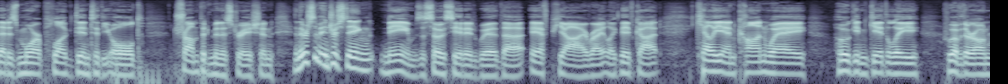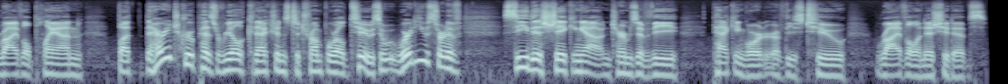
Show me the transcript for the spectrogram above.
that is more plugged into the old Trump administration. And there's some interesting names associated with uh, AFPI, right? Like they've got Kellyanne Conway, Hogan Gidley, who have their own rival plan. But the Heritage Group has real connections to Trump world too. So where do you sort of see this shaking out in terms of the pecking order of these two rival initiatives?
